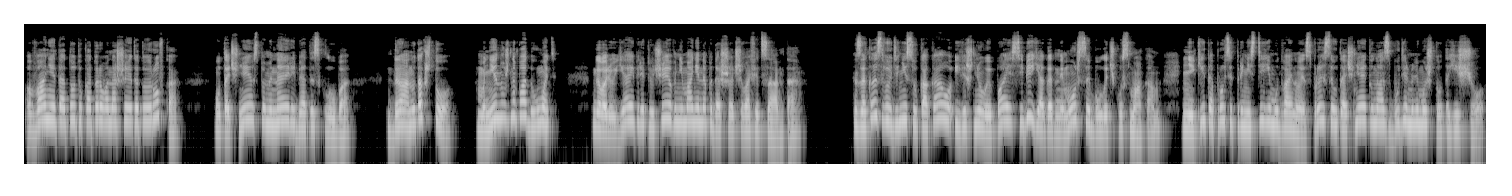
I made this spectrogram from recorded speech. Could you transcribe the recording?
Ваня – это тот, у которого на шее татуировка? Уточняю, вспоминая ребят из клуба. Да, ну так что? Мне нужно подумать. Говорю я и переключаю внимание на подошедшего официанта. Заказываю Денису какао и вишневый пай, себе ягодный морс и булочку с маком. Никита просит принести ему двойной эспрессо и уточняет у нас, будем ли мы что-то еще.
